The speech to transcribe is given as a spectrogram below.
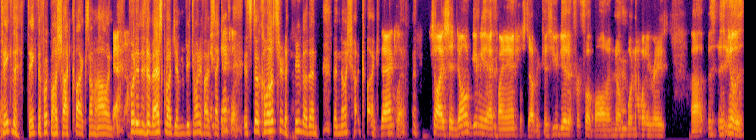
take the take the football shot clock somehow and Yeah. put it into the basketball gym and be 25 seconds Exactly. it's still closer to FIBA than than no shot clock Exactly. So I said, don't give me that financial stuff because you did it for football and no, Mhm. nobody raised. Uh, you know, the,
